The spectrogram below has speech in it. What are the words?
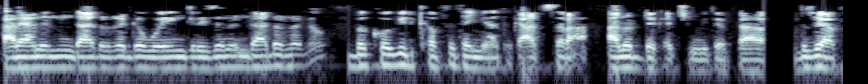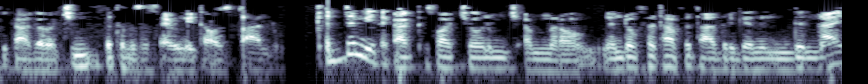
ጣሊያንን እንዳደረገው ወይ እንግሊዝን እንዳደረገው በኮቪድ ከፍተኛ ጥቃት ስራ አልወደቀችም ኢትዮጵያ። ብዙ የአፍሪካ ሀገሮችም በተመሳሳይ ሁኔታ ውስጥ አሉ። ቅድም የጠቃቀሷቸውንም ጨምረው እንደው ፈታፈት አድርገን እንድናይ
